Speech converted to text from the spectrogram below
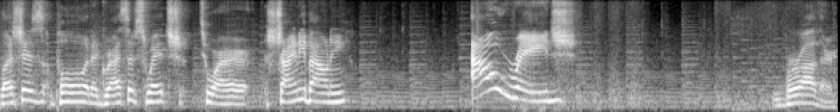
Let's just pull an aggressive switch to our Shiny Bounty. Outrage! Brother.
